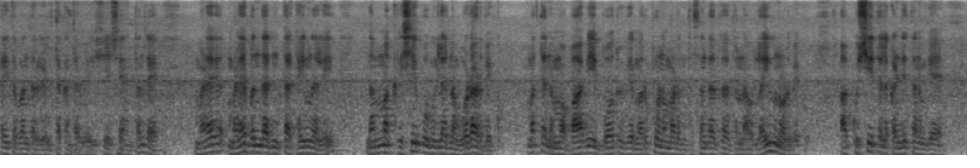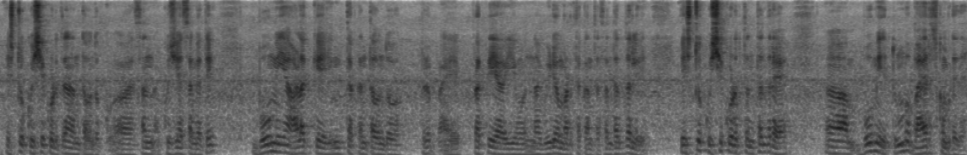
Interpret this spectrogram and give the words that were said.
ರೈತ ಬಂಧರು ಹೇಳ್ತಕ್ಕಂಥ ವಿಶೇಷ ಅಂತಂದರೆ, ಮಳೆ ಮಳೆ ಬಂದಂಥ ಟೈಮ್ನಲ್ಲಿ ನಮ್ಮ ಕೃಷಿ ಭೂಮಿಗಳನ್ನು ಓಡಾಡಬೇಕು. ಮತ್ತು ನಮ್ಮ ಬಾವಿ ಬೋರ್ಗೆ ಮರುಪೂರ್ಣ ಮಾಡುವಂಥ ಸಂದರ್ಭದಲ್ಲಿ ನಾವು ಲೈವ್ ನೋಡಬೇಕು. ಆ ಖುಷಿ ಇದೆಲ್ಲ ಖಂಡಿತ ನಮಗೆ ಎಷ್ಟು ಖುಷಿ ಕೊಡುತ್ತೆ ಅಂತ ಒಂದು ಸಣ್ಣ ಖುಷಿಯ ಸಂಗತಿ. ಭೂಮಿಯ ಆಳಕ್ಕೆ ಇಂಗ್ತಕ್ಕಂಥ ಒಂದು ಪ್ರ- ಪ್ರಕ್ರಿಯೆ ಈ ಒಂದು ವೀಡಿಯೋ ವಿಡಿಯೋ ಮಾಡ್ತಕ್ಕಂಥ ಸಂದರ್ಭದಲ್ಲಿ ಎಷ್ಟು ಖುಷಿ ಕೊಡುತ್ತೆ ಅಂತಂದರೆ ಭೂಮಿ ತುಂಬ ಬಾಯರ್ಸ್ಕೊಂಡ್ಬಿಟ್ಟಿದೆ.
